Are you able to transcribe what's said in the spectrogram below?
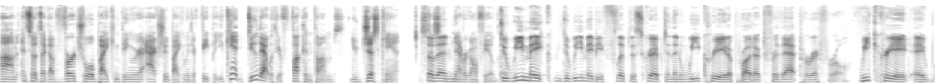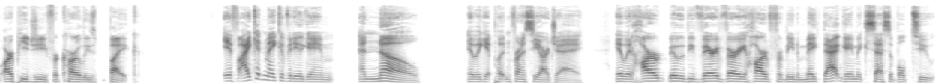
Um, and so it's like a virtual biking thing where you're actually biking with your feet, but you can't do that with your fucking thumbs. You just can't. So Just then never gonna feel good. Do we make do we maybe flip the script and then we create a product for that peripheral? We create a RPG for Carly's bike. if I could make a video game and know it would get put in front of CRJ it would hard it would be very very hard for me to make that game accessible to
